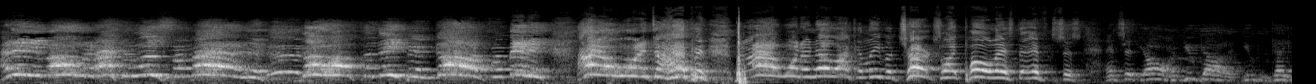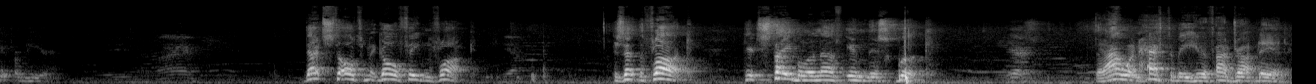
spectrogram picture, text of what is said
At any moment, I could lose my mind and go off the deep end. God forbid it. I don't want it to happen, but I want to know I can leave a church like Paul left to Ephesus and said, Y'all, you got it. You can take it from here. That's the ultimate goal feeding the flock. Is that the flock gets stable enough in this book yes. that I wouldn't have to be here if I dropped dead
